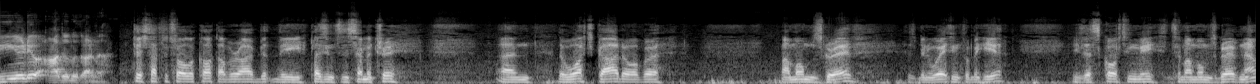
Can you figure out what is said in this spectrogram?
വീഡിയോ അതൊന്ന് കാണുക Just after 12 o'clock, I've arrived at the Pleasington Cemetery, and the watch guard over my mum's grave has been waiting for me here. He's escorting me to my mum's grave now.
